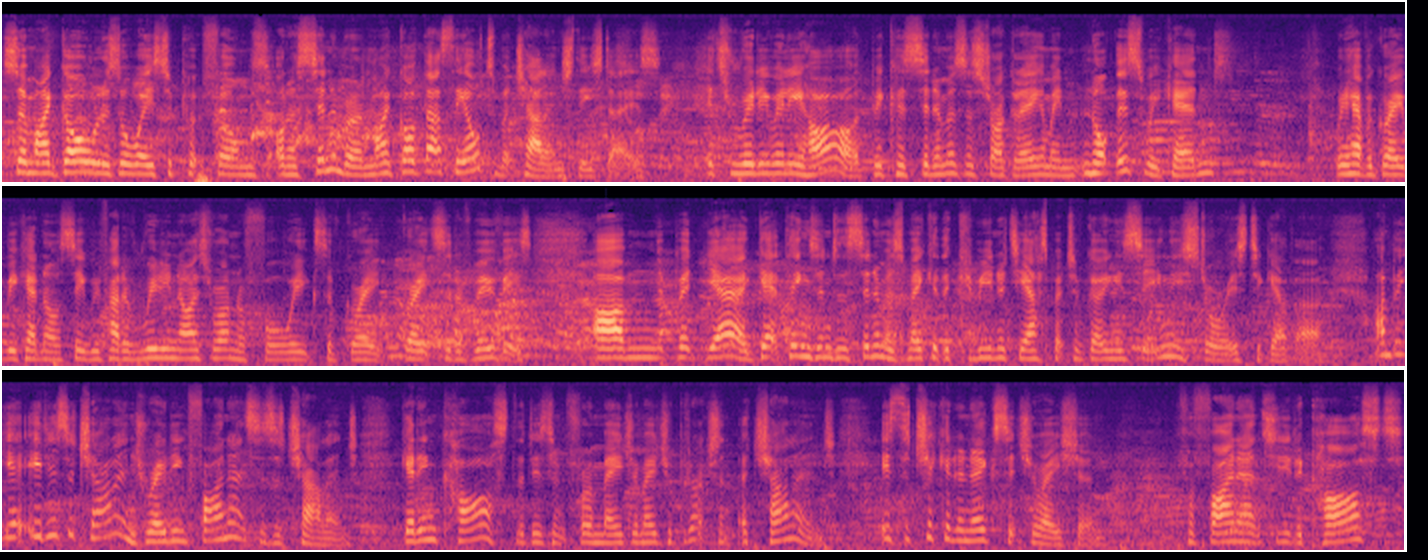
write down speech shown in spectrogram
So my goal is always to put films on a cinema, and my God, that's the ultimate challenge these days. It's really, really hard because cinemas are struggling. I mean, not this weekend. We have a great weekend, obviously. We've had a really nice run of four weeks of great, great sort of movies. Um, but yeah, get things into the cinemas, make it the community aspect of going and seeing these stories together. Um, but yeah, it is a challenge. Raiding finance is a challenge. Getting cast that isn't for a major, major production, a challenge. It's the chicken and egg situation. For finance, you need a cast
